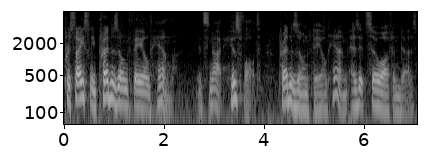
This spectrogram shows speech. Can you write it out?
precisely, prednisone failed him. It's not his fault. Prednisone failed him, as it so often does.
